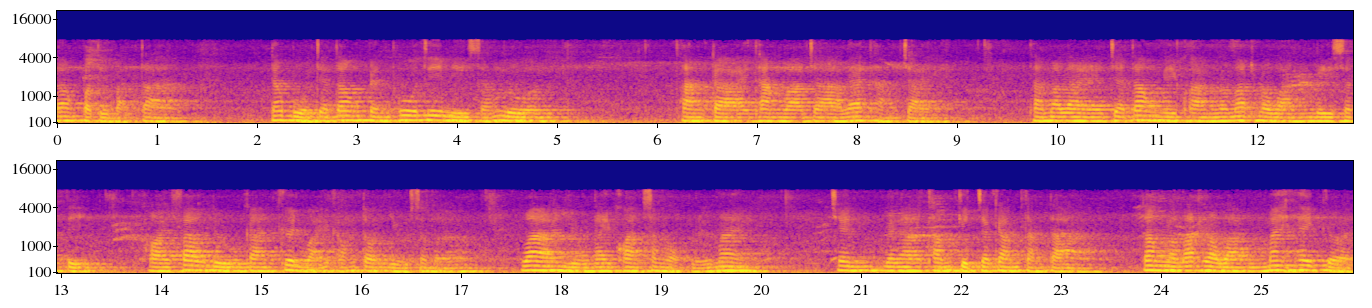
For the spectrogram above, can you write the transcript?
ต้องปฏิบัติตาม นักบวชจะต้องเป็นผู้ที่มีสังรวม ทางกายทางวาจาและทางใจ ทำอะไรจะต้องมีความระมัดระวังมีสติ คอยเฝ้าดูการเคลื่อนไหวของตนอยู่เสมอ ว่าอยู่ในความสงบหรือไม่ เช่นเวลาทำกิจกรรมต่างๆ ต้องระมัดระวังไม่ให้เกิด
